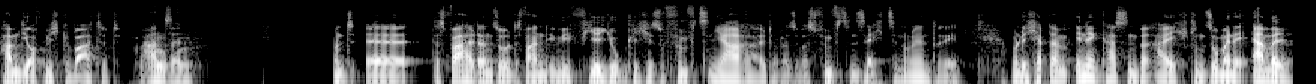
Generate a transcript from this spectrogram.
haben die auf mich gewartet. Wahnsinn. Und äh, das war halt dann so, das waren irgendwie vier Jugendliche, so 15 Jahre alt oder sowas, 15, 16 um den Dreh. Und ich habe dann in den Kassenbereich schon so meine Ärmel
